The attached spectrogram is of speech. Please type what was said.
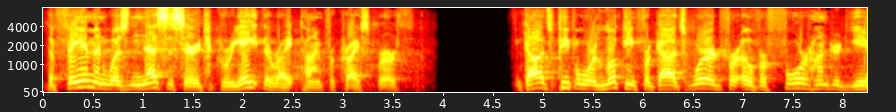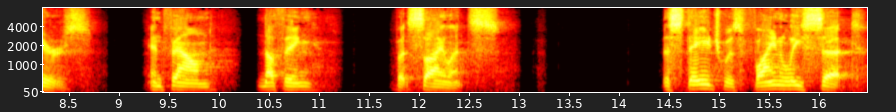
The famine was necessary to create the right time for Christ's birth. God's people were looking for God's word for over 400 years and found nothing but silence. The stage was finally set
